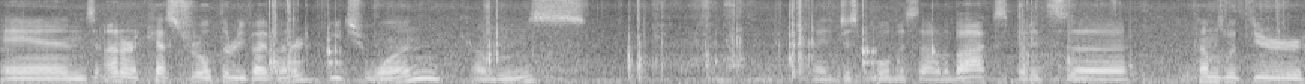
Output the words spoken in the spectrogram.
And on our Kestrel 3500, each one comes. I just pulled this out of the box, but it's uh, comes with your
